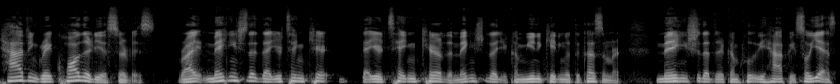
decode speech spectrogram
having great quality of service, right? Making sure that, that you're taking care that you're taking care of them, making sure that you're communicating with the customer, making sure that they're completely happy. So yes,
